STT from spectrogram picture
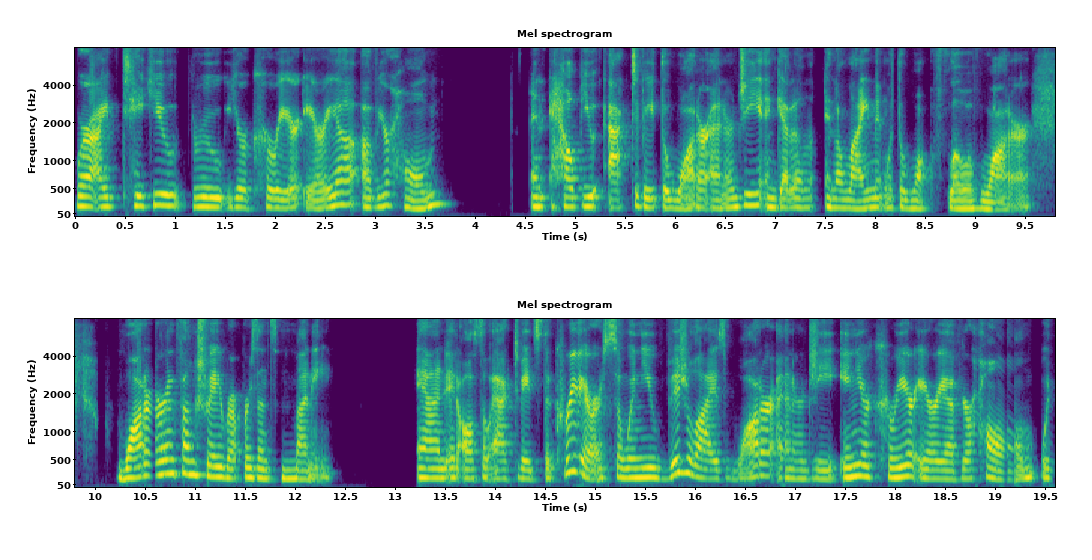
where I take you through your career area of your home and help you activate the water energy and get in alignment with the flow of water. Water in feng shui represents money and it also activates the career. So when you visualize water energy in your career area of your home, which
